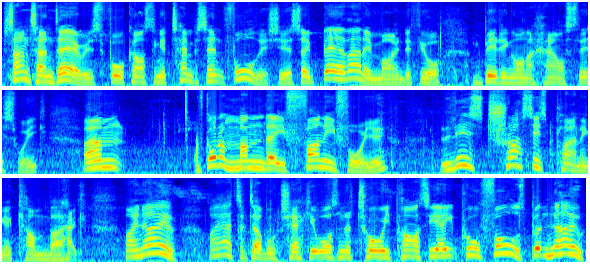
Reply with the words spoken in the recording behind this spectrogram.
Santander is forecasting a 10% fall this year, so bear that in mind if you're bidding on a house this week. Um, I've got a Monday funny for you. Liz Truss is planning a comeback. I know, I had to double check it wasn't a Tory party April Fool's, but no,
